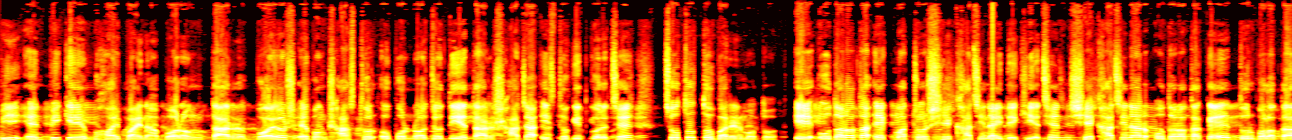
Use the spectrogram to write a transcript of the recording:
বিএনপিকে ভয় পায় না, বরং তার বয়স এবং স্বাস্থ্যর ওপর নজর দিয়ে তার সাজা স্থগিত করেছে চতুর্থবারের মতো। এ উদারতা একমাত্র শেখ হাসিনাই দেখিয়েছেন। শেখ হাসিনার উদারতাকে দুর্বলতা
